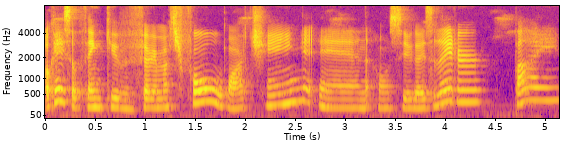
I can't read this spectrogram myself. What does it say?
Okay, so thank you very much for watching, and I'll see you guys later. Bye.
